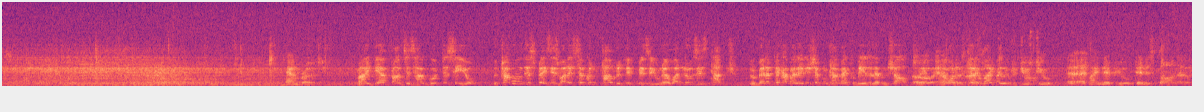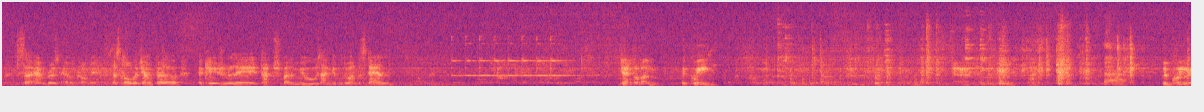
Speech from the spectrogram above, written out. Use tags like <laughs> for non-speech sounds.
Ambrose. My dear Francis, how good to see you. The trouble with this place is one is so confoundedly busy, you know, one loses touch. You'd better pick up my ladyship and come back for me at 11 sharp. Oh, I Ambrose, to tell you I'd about like to introduce to you uh, my nephew, Dennis Barlow, Sir Ambrose Abercrombie. A stalwart young fellow, occasionally touched by the muse, I'm given to understand. Gentlemen, the Queen. The Queen.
